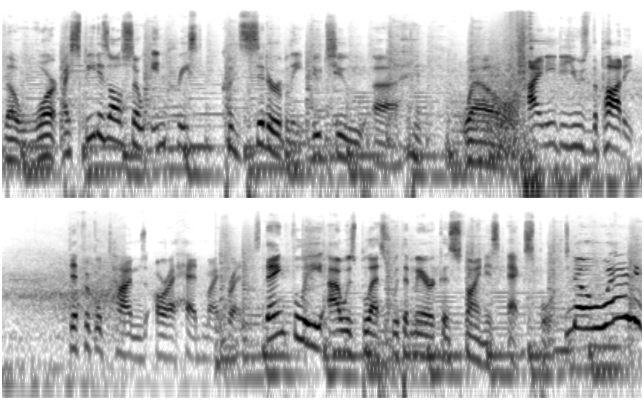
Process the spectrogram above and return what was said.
the work. My speed is also increased considerably due to, uh, well, I need to use the potty. Difficult times are ahead, my friends. thankfully I was blessed with America's finest export. No way!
